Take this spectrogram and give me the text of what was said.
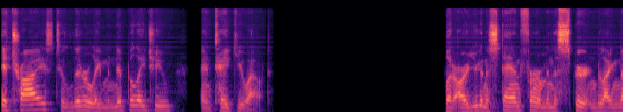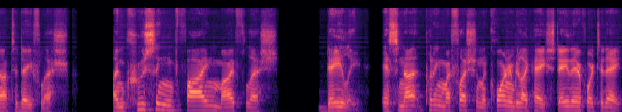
It tries to literally manipulate you and take you out. But are you going to stand firm in the spirit and be like, not today, flesh? I'm crucifying my flesh daily. It's not putting my flesh in the corner and be like, hey, stay there for today.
